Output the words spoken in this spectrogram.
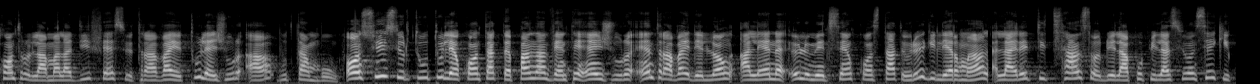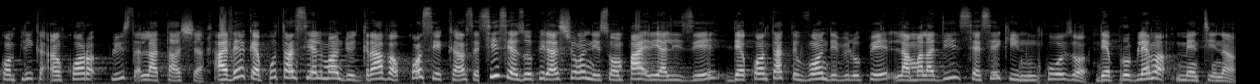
contre la maladie fait ce travail tous les jours à Boutambo. On suit surtout tous les contacts pendant 21 jours, un travail de longue haleine et le médecin constate régulièrement la réticence de la population, ce qui complique encore plus la tâche, avec potentiellement de graves conséquences. Si ces opérations ne sont pas réalisées, des contacts vont développer la maladie, c'est ce qui nous cause des problèmes maintenant.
